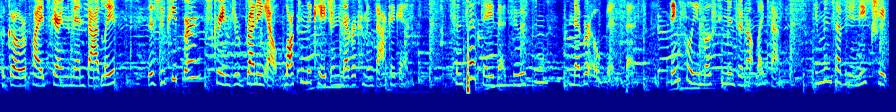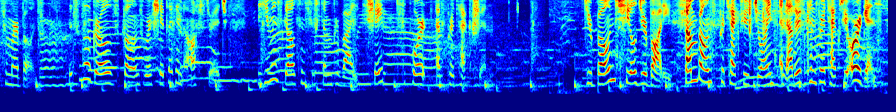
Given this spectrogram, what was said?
the girl replied, scaring the man badly. The zookeeper screamed, running out, locking the cage, and never coming back again. Since that day, that zoo has been never opened since. Thankfully, most humans are not like that. Humans have a unique shape from our bones. This little girl's bones were shaped like an ostrich. The human skeleton system provides shape, support, and protection. Your bones shield your body. Some bones protect your joints and others can protect your organs.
